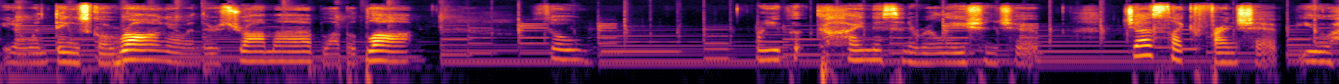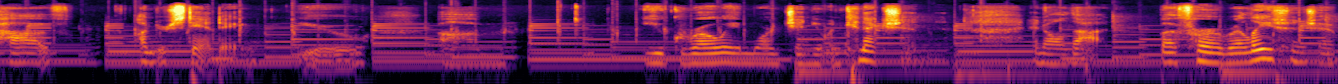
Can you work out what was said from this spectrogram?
you know, when things go wrong and when there's drama, blah, blah, blah. So when you put kindness in a relationship, just like friendship, you have understanding. You grow a more genuine connection and all that. But for a relationship,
